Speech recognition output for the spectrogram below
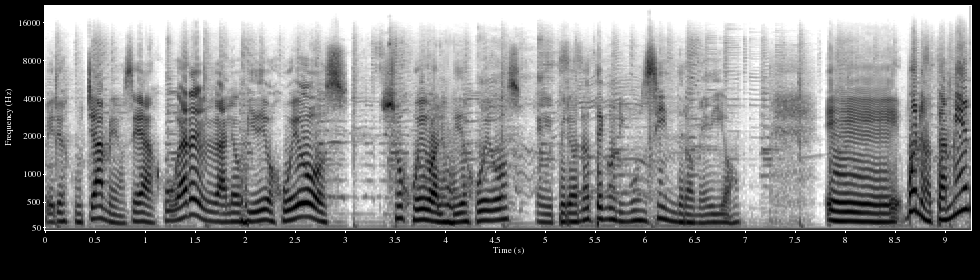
Pero escúchame, o sea, jugar a los videojuegos, yo juego a los videojuegos, eh, pero no tengo ningún síndrome, digo. Eh, bueno, también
